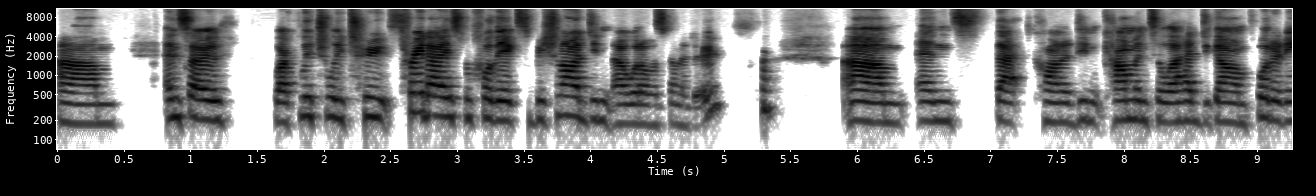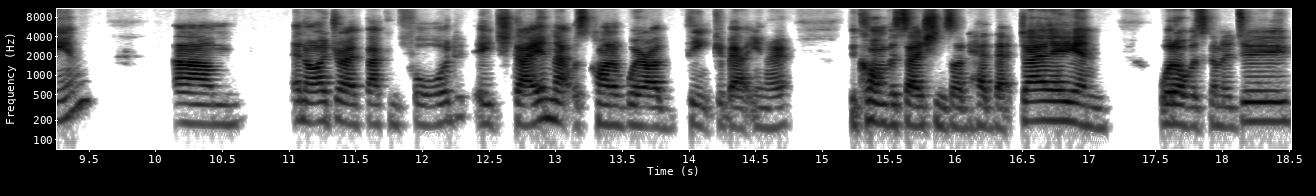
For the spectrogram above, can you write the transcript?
Um, and so like literally two, three days before the exhibition, I didn't know what I was going to do. Um, and that kind of didn't come until I had to go and put it in. And I drove back and forward each day. And that was kind of where I'd think about, you know, the conversations I'd had that day and what I was going to do.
